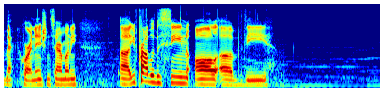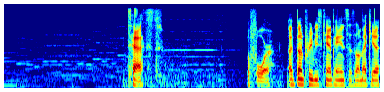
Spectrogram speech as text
Mech coronation ceremony. Uh, you've probably seen all of the text before. I've done previous campaigns since Almekia.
